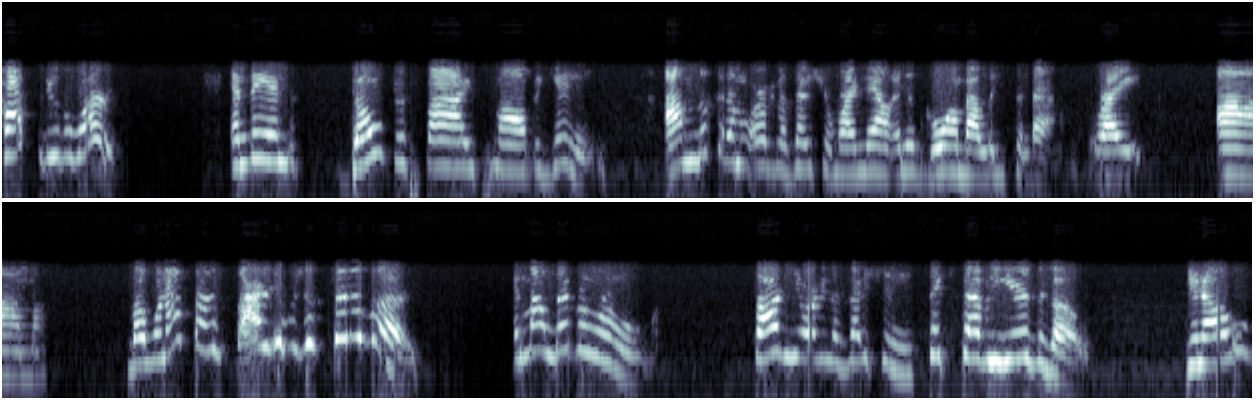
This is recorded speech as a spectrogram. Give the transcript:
have to do the work. And then don't despise small beginnings. I'm looking at an organization right now and it's going by leaps and bounds, right? Um, but when I first started, it was just 10 of us in my living room. Starting the organization six, seven years ago. You know,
